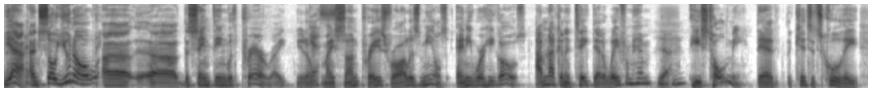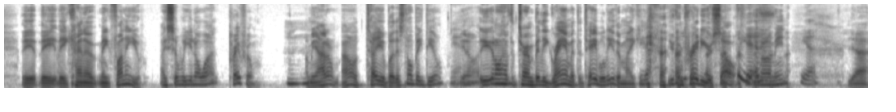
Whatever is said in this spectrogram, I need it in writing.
yeah, and so you know, uh, uh, the same thing with prayer, right? You know, Yes. my son prays for all his meals anywhere he goes. I'm not going to take that away from him. Yeah. he's told me, Dad, the kids at school they they they, they kind of make fun of you. I said, well, you know what? Pray for them. I mean, I don't, I don't tell you, but it's no big deal. You know, you don't have to turn Billy Graham at the table either, Mikey. You can pray to yourself. You know what I mean? Yeah. Yeah,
